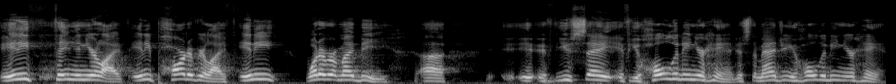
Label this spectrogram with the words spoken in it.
anything in your life, any part of your life, any, whatever it might be, uh, if you say, if you hold it in your hand, just imagine you hold it in your hand,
